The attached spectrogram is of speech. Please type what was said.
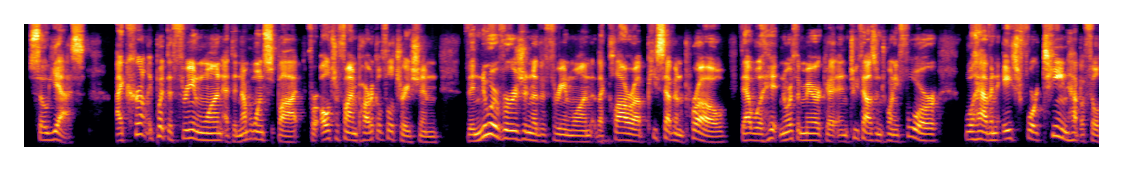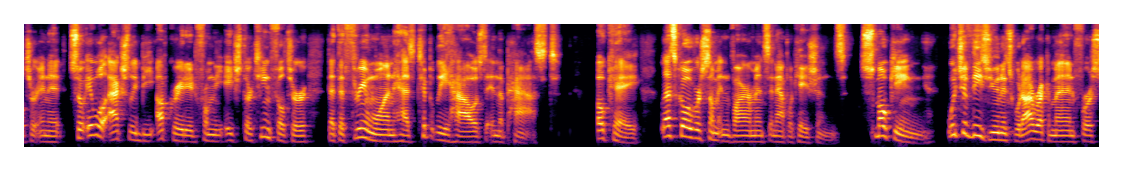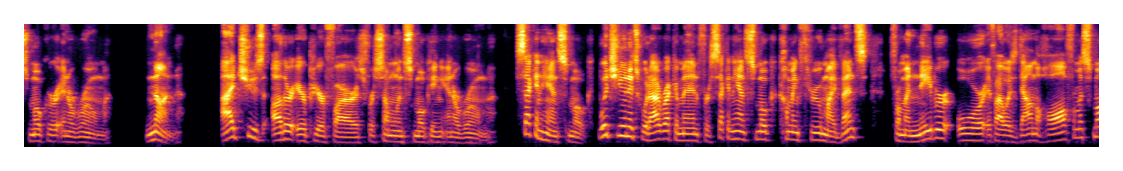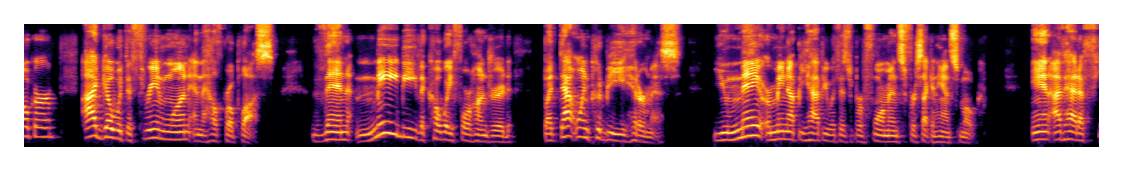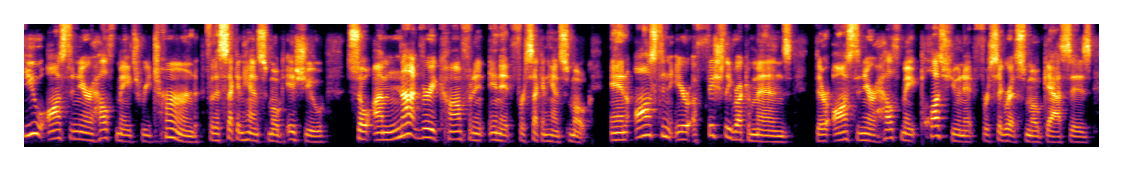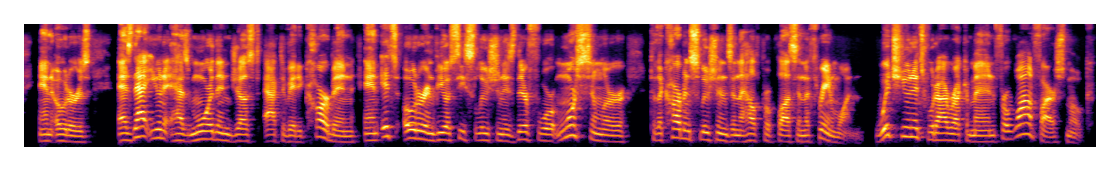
So, yes, I currently put the 3 in 1 at the number one spot for ultrafine particle filtration. The newer version of the 3 in 1, the Klaara P7 Pro, that will hit North America in 2024, will have an H14 HEPA filter in it. So it will actually be upgraded from the H13 filter that the 3 in 1 has typically housed in the past. Okay, let's go over some environments and applications. Smoking. Which of these units would I recommend for a smoker in a room? None. I'd choose other air purifiers for someone smoking in a room. Secondhand smoke. Which units would I recommend for secondhand smoke coming through my vents from a neighbor or if I was down the hall from a smoker? I'd go with the 3 in 1 and the Health Pro Plus. Then maybe the Coway 400, but that one could be hit or miss. You may or may not be happy with its performance for secondhand smoke. And I've had a few Austin Air healthmates returned for the secondhand smoke issue, so I'm not very confident in it for secondhand smoke. And Austin Air officially recommends their Austin Air Healthmate Plus unit for cigarette smoke gases and odors, as that unit has more than just activated carbon, and its odor and VOC solution is therefore more similar to the carbon solutions and the Health Pro Plus and the 3 in 1. Which units would I recommend for wildfire smoke?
